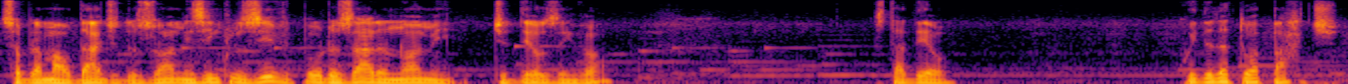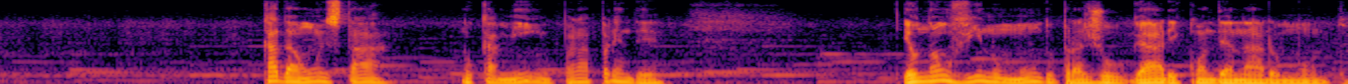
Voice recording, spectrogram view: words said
Sobre a maldade dos homens, inclusive por usar o nome de Deus em vão? Tadeu, cuida da tua parte. Cada um está no caminho para aprender. Eu não vim no mundo para julgar e condenar o mundo.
